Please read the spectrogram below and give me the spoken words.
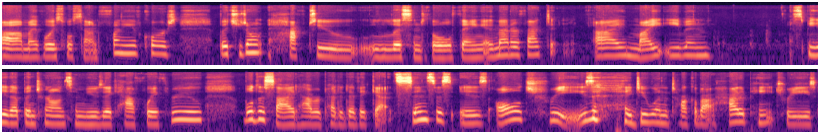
Uh, my voice will sound funny, of course, but you don't have to listen to the whole thing. As a matter of fact, I might even speed it up and turn on some music halfway through. We'll decide how repetitive it gets. Since this is all trees, I do want to talk about how to paint trees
